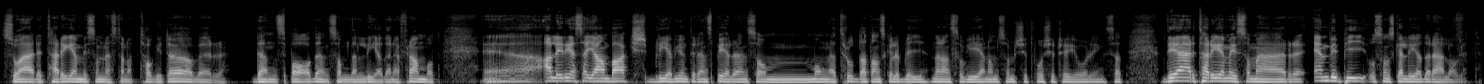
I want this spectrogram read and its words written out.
så är det Taremi som nästan har tagit över den spaden som den ledaren framåt. Eh, Alireza Janbaksh blev ju inte den spelaren som många trodde att han skulle bli när han slog igenom som 22-23-åring. Så att det är Taremi som är MVP och som ska leda det här laget.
